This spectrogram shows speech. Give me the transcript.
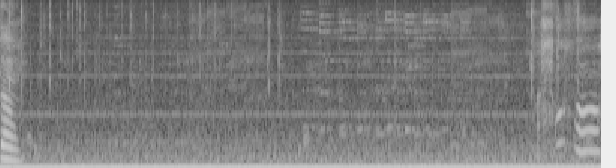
Boom. Oh,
